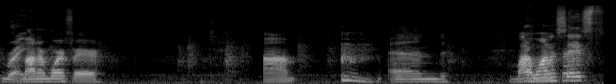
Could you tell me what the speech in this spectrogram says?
Right. Modern Warfare. Um, and I want to say it's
